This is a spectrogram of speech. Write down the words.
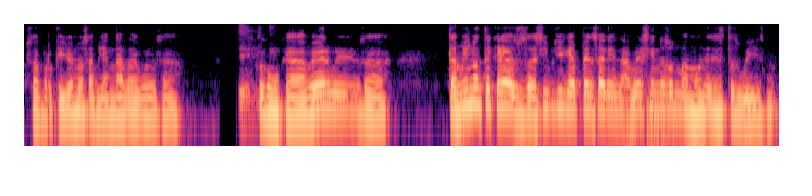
O sea, porque yo no sabía nada, güey. O sea, Sí. fue como que, a ver, güey. O sea, también no te creas. O sea, sí llegué a pensar en, a ver si no son mamones estos güeyes, ¿no?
